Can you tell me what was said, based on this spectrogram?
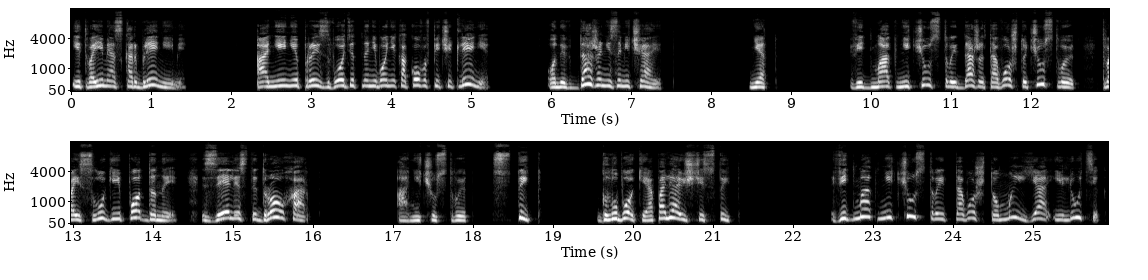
и твоими оскорблениями. Они не производят на него никакого впечатления, он их даже не замечает. Нет, ведьмак не чувствует даже того, что чувствуют твои слуги и подданные, Зелест и Дроухард. Они чувствуют стыд, глубокий, опаляющий стыд. Ведьмак не чувствует того, что мы, я и Лютик,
